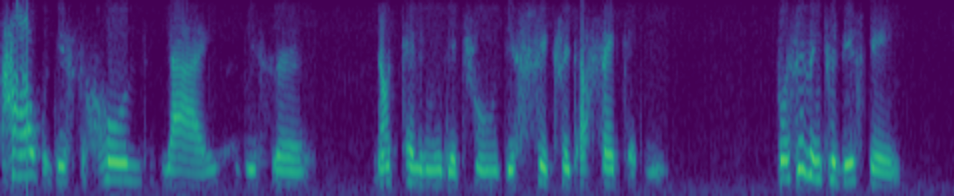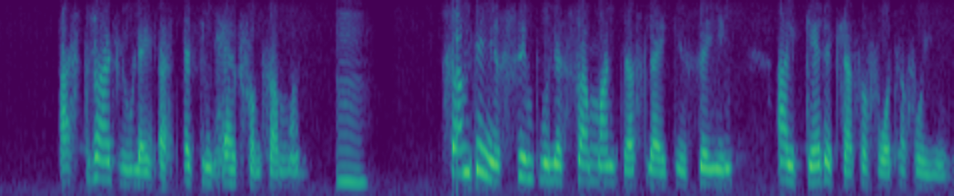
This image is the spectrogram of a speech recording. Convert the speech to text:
how this whole lie, this uh, not telling me the truth, this secret affected me. Because even to this day, I struggle like accepting help from someone. Mm. Something as simple as someone just like is saying, I'll get a glass of water for you.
